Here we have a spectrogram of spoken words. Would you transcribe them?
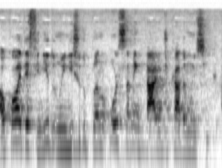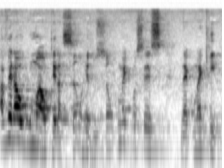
ao qual é definido no início do plano orçamentário de cada município. Haverá alguma alteração, redução? Como é que vocês, né, como é que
